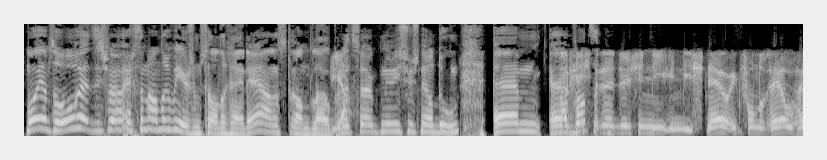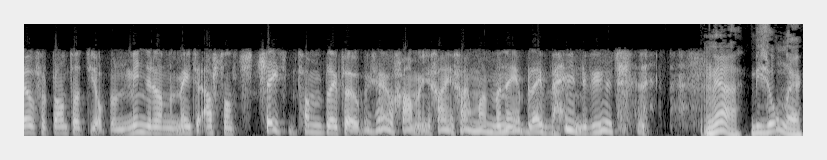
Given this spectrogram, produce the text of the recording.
Mooi om te horen. Het is wel echt een andere weersomstandigheden hè, aan het strand lopen. Dat zou ik nu niet zo snel doen. Um, uh, wat... dus in die, in die sneeuw. Ik vond het heel, heel verpand dat hij op een minder dan een meter afstand steeds van me bleef lopen. Ik zei, ga maar, je ga je gang maar. Maar nee, blijf bij in de buurt. Ja, bijzonder.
